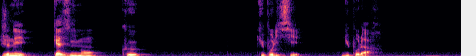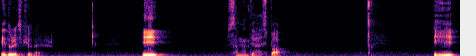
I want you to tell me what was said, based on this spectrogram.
je n'ai quasiment que du policier, du polar et de l'espionnage. Et ça m'intéresse pas. Et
